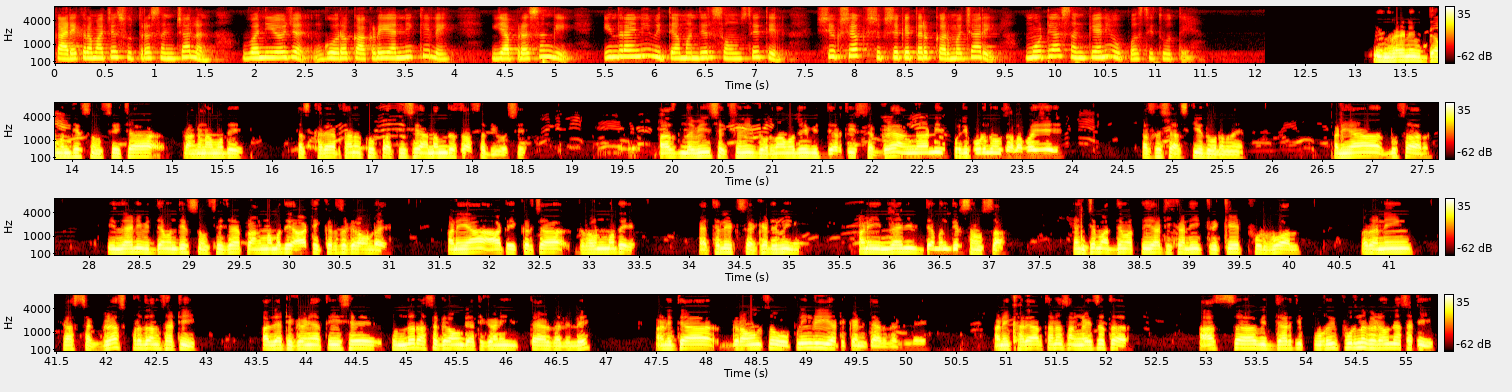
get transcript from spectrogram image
कार्यक्रमाचे सूत्रसंचालन व नियोजन गोरख काकडे यांनी केले. या प्रसंगी इंद्रायणी विद्यामंदिर संस्थेतील शिक्षक शिक्षकेतर कर्मचारी मोठ्या संख्येने उपस्थित होते. इंद्रायणी विद्यामंदिर संस्थेच्या प्रांगणामध्ये आज खऱ्या अर्थानं खूप अतिशय आनंदाचा असा दिवस आहे. आज नवीन शैक्षणिक धोरणामध्ये विद्यार्थी सगळ्या अंगाने परिपूर्ण झाला पाहिजे असं शासकीय धोरण आहे. आणि यानुसार इंद्रायणी विद्यामंदिर संस्थेच्या प्रांगणामध्ये आठ एकरचं ग्राउंड आहे. आणि या आठ एकरच्या ग्राउंडमध्ये ॲथलीट्स अकॅडमी आणि इंद्रायणी विद्यामंदिर संस्था यांच्या माध्यमातून या ठिकाणी क्रिकेट फुटबॉल रनिंग ह्या सगळ्या स्पर्धांसाठी आज या ठिकाणी अतिशय सुंदर असं ग्राउंड या ठिकाणी तयार झालेलं आहे. आणि त्या ग्राउंडचं ओपनिंगही या ठिकाणी तयार झालेलं आहे. आणि खऱ्या अर्थानं सांगायचं तर आज विद्यार्थी परिपूर्ण घडवण्यासाठी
